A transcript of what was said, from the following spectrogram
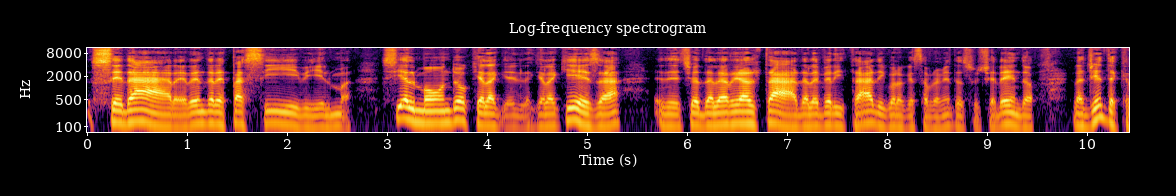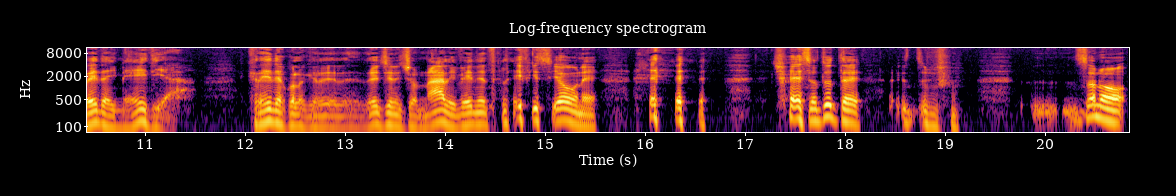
sedare, rendere passivi il, sia il mondo che la, che la Chiesa, cioè della realtà, della verità di quello che sta veramente succedendo. La gente crede ai media crede a quello che legge nei giornali, vede in televisione. cioè, sono tutte... sono,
